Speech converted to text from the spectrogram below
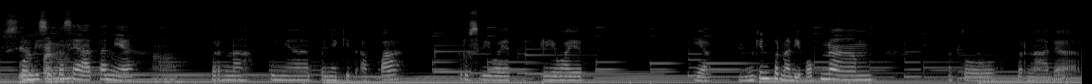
persiapan, kondisi kesehatan ya, Heeh. pernah punya penyakit apa, terus riwayat riwayat ya mungkin pernah diopnam atau pernah ada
